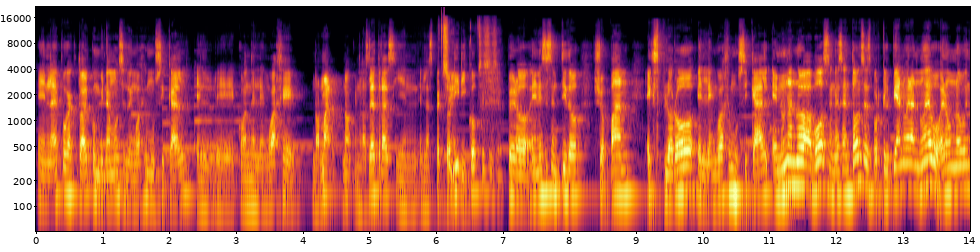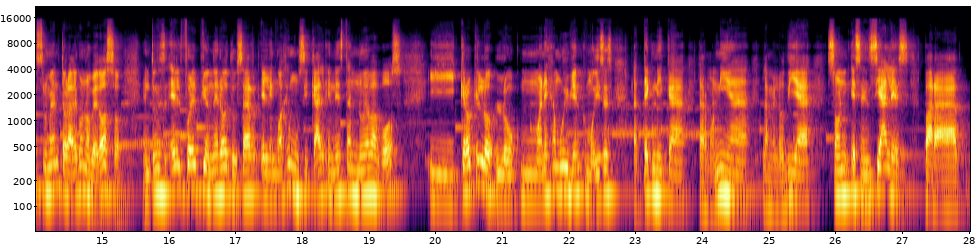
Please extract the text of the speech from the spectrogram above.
en la época actual combinamos el lenguaje musical eh, con el lenguaje normal, ¿no? En las letras y en, el aspecto lírico. Sí, sí, sí. Pero en ese sentido, Chopin exploró el lenguaje musical en una nueva voz en ese entonces, porque el piano era nuevo, era un nuevo instrumento, era algo novedoso. Entonces él fue el pionero de usar el lenguaje musical en esta nueva voz y creo que lo, maneja muy bien, como dices, la técnica, la armonía, la melodía, son esenciales para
